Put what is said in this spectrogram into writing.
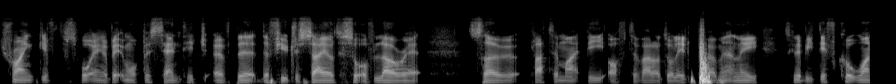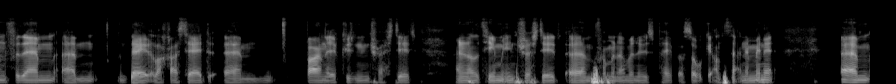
try and give Sporting a bit more percentage of the, the future sale to sort of lower it. So Plata might be off to Valladolid permanently. It's going to be a difficult one for them. Um, they, like I said, um, Bayern Leverkusen interested, and another team interested um, from another newspaper. So we'll get onto that in a minute. Um,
